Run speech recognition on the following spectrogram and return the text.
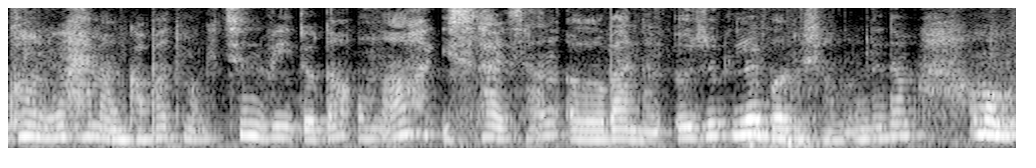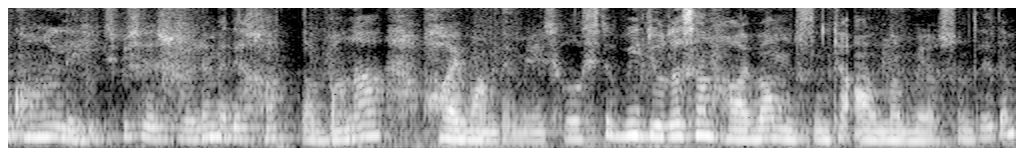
konuyu hemen kapatmak için videoda ona istersen e, benden özür dile barışalım dedim. Ama bu konuyla hiçbir şey söylemedi. Hatta bana hayvan demeye çalıştı. Videoda sen hayvan mısın ki anlamıyorsun dedim.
